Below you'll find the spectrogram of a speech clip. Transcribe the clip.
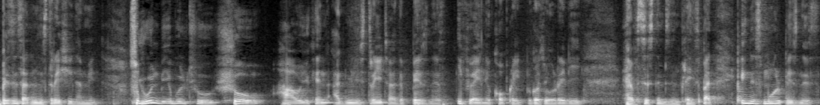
business administration, I mean. So you won't be able to show how you can administrate the business if you're in a corporate because you already have systems in place. But in a small business,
